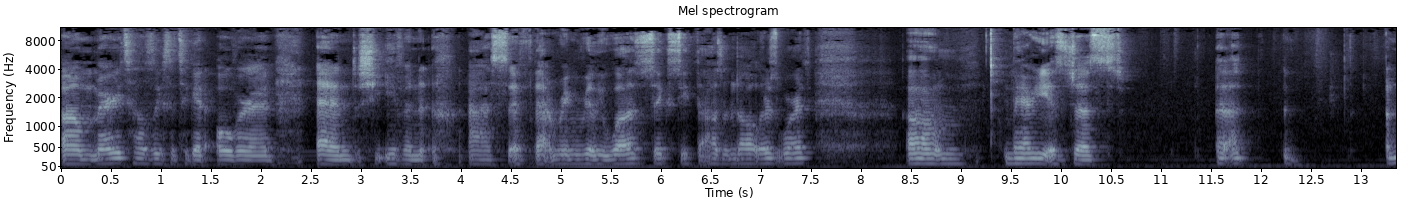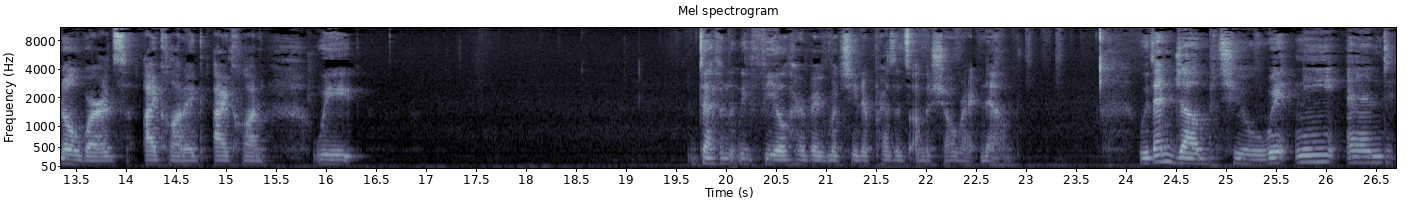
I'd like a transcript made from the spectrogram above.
Um, Mary tells Lisa to get over it, and she even asks if that ring really was $60,000 worth. Um, Mary is just. Uh, no words. Iconic. Icon. We definitely feel her very much needed presence on the show right now. We then jump to Whitney and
